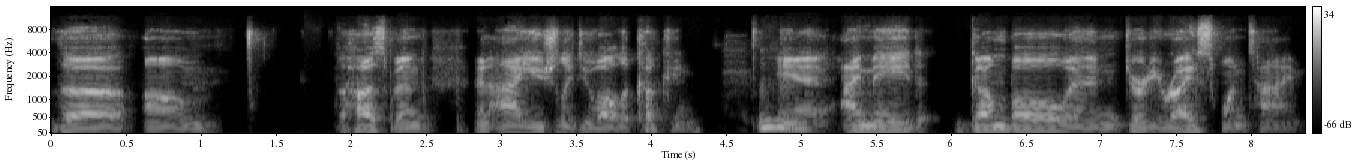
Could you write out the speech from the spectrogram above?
the um the husband and I usually do all the cooking. Mm-hmm. And I made gumbo and dirty rice one time.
